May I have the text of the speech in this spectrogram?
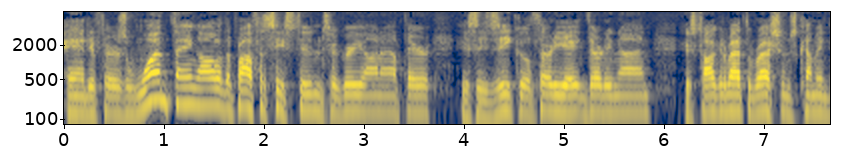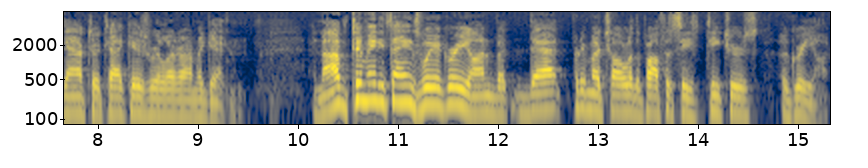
And if there's one thing all of the prophecy students agree on out there is Ezekiel 38 and 39 is talking about the Russians coming down to attack Israel at Armageddon. Not too many things we agree on, but that pretty much all of the prophecy teachers agree on.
